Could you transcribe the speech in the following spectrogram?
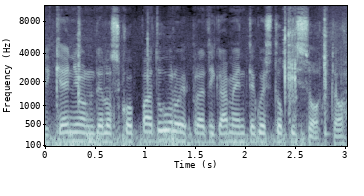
Il canyon dello scoppaturo è praticamente questo qui sotto.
